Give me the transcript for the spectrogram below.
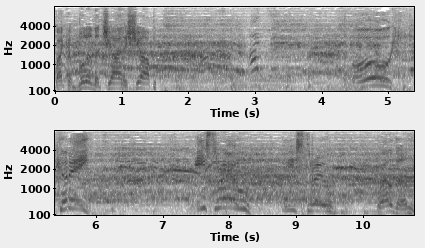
Like a bull in a china shop. Could he? He's through! He's through. Well done.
